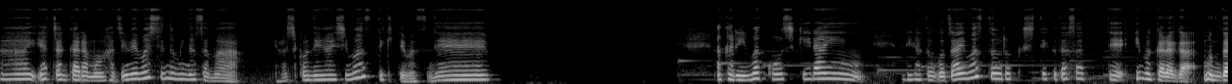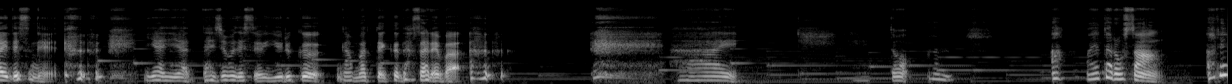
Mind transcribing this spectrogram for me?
はい。やっちゃんからも、はじめましての皆様、よろしくお願いしますって来てますね。あかりんは公式 LINE、ありがとうございます。登録してくださって、今からが問題ですね。いやいや、大丈夫ですよ。ゆるく頑張ってくだされば。はい。えー、っと、うん。あ、まや太郎さん。あれ？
